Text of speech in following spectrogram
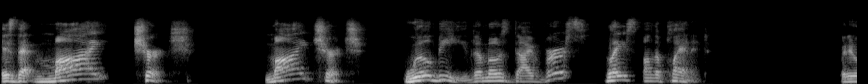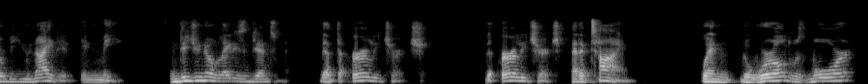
is that my church, my church will be the most diverse place on the planet, but it will be united in me. And did you know, ladies and gentlemen, that the early church, the early church, at a time when the world was more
